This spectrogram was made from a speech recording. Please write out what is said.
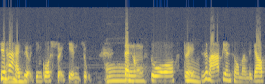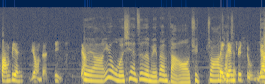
其实它还是有经过水煎煮。哦，在浓缩，对，嗯、只是把它变成我们比较方便使用的剂型。对啊，因为我们现在真的没办法哦，去抓每天去煮药，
